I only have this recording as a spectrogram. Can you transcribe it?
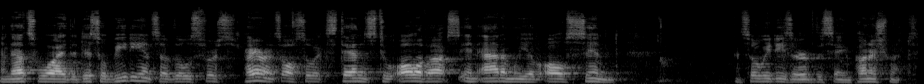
And that's why the disobedience of those first parents also extends to all of us. In Adam, we have all sinned. And so we deserve the same punishment.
